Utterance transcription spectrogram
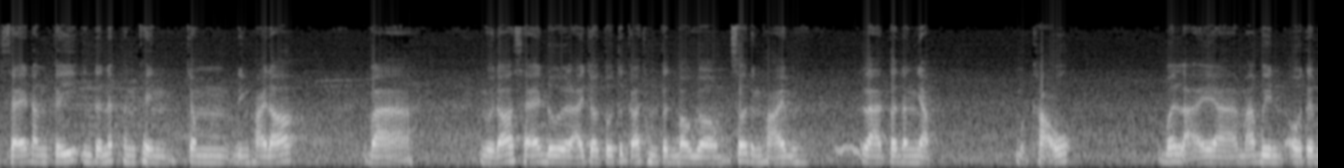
sẽ đăng ký internet banking trong điện thoại đó và người đó sẽ đưa lại cho tôi tất cả thông tin bao gồm số điện thoại là tên đăng nhập, mật khẩu với lại à, mã pin OTP.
